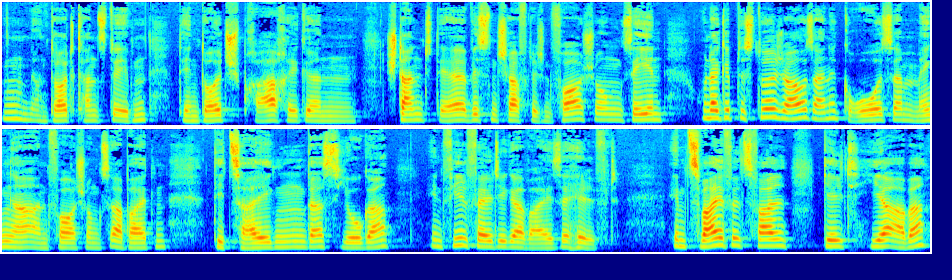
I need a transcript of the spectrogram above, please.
Und dort kannst du eben den deutschsprachigen Stand der wissenschaftlichen Forschung sehen und da gibt es durchaus eine große Menge an Forschungsarbeiten, die zeigen, dass Yoga in vielfältiger Weise hilft. Im Zweifelsfall gilt hier aber,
